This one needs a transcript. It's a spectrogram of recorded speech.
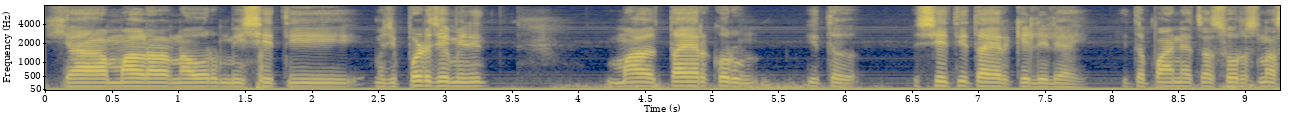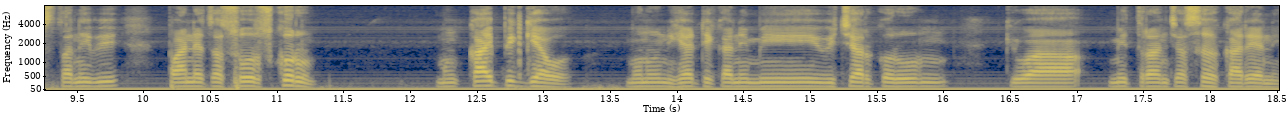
ह्या माळ रानावर मी शेती म्हणजे पडजमिनीत माळ तयार करून इथं शेती तयार केलेली आहे. इथं पाण्याचा सोर्स नसताना बी पाण्याचा सोर्स करून मग काय पीक घ्यावं? म्हणून ह्या ठिकाणी मी विचार करून किंवा मित्रांच्या सहकार्याने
